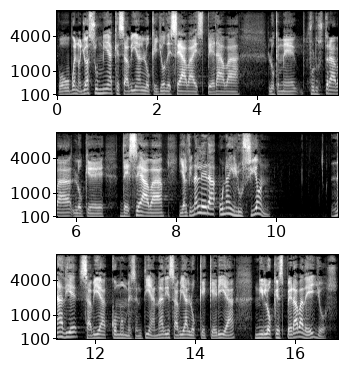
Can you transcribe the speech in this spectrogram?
o bueno, yo asumía que sabían lo que yo deseaba, esperaba, lo que me frustraba, lo que deseaba, y al final era una ilusión. Nadie sabía cómo me sentía, nadie sabía lo que quería, ni lo que esperaba de ellos.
